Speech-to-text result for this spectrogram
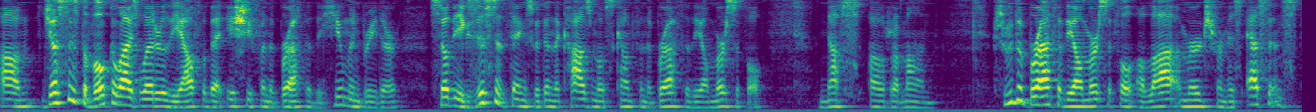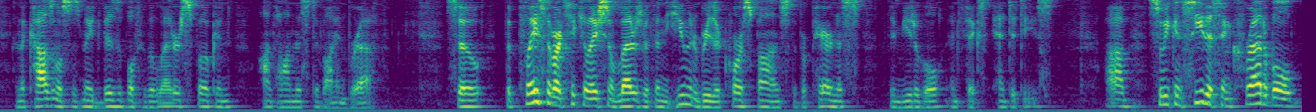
um, just as the vocalized letter of the alphabet issue from the breath of the human breather, so the existent things within the cosmos come from the breath of the All-Merciful, Nafs al-Rahman. Through the breath of the All-Merciful, Allah emerged from his essence, and the cosmos was made visible through the letters spoken upon this divine breath. So the place of articulation of letters within the human breather corresponds to the preparedness of the mutable and fixed entities. Um, so we can see this incredible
